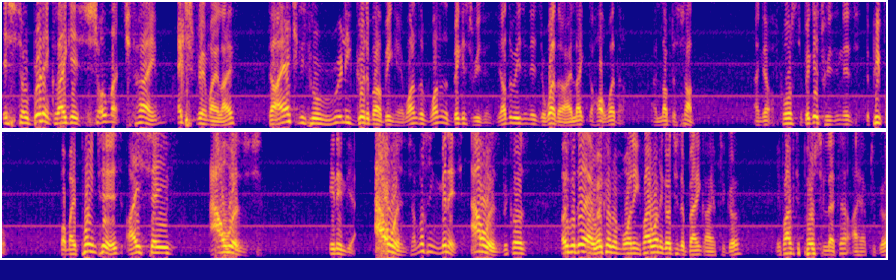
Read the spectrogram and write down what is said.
It's so brilliant because I get so much time extra in my life that I actually feel really good about being here. One of the one of the biggest reasons. The other reason is the weather. I like the hot weather. I love the sun. And uh, of course, the biggest reason is the people. But my point is, I save hours in India. Hours. I'm not saying minutes. Hours. Because over there, I wake up in the morning. If I want to go to the bank, I have to go. If I have to post a letter, I have to go.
